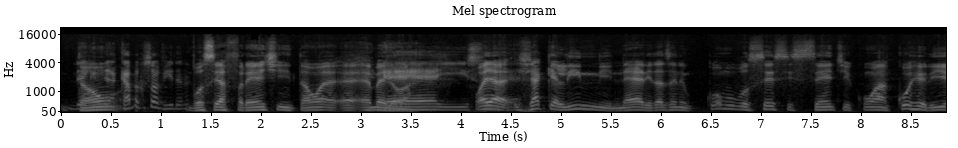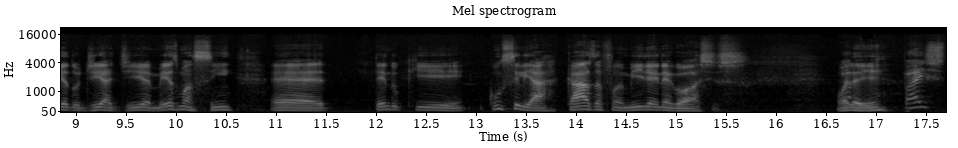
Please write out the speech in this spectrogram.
Então, acaba com a sua vida, né? Você à frente, então é, é- é melhor. É isso. Olha, é. Jaqueline Neri está dizendo como você se sente com a correria do dia a dia, mesmo assim, é, tendo que conciliar casa, família e negócios. Olha aí. Rapaz,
